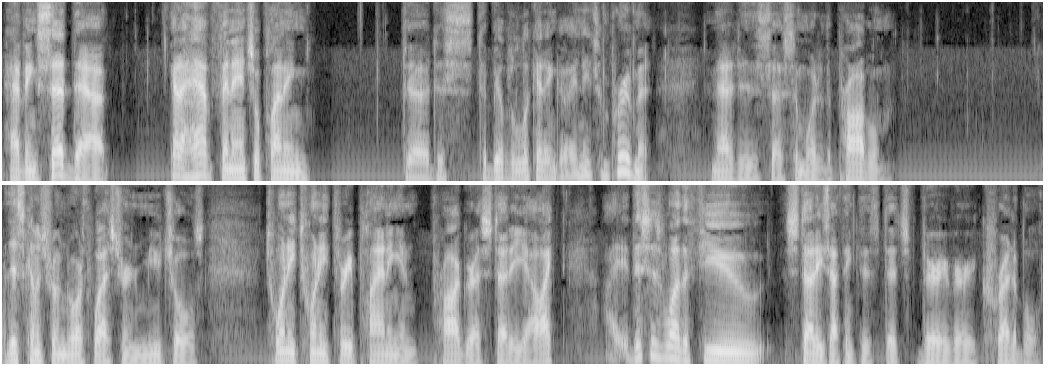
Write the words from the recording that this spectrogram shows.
Having said that, got to have financial planning to, just to be able to look at it and go, it needs improvement, and that is uh, somewhat of the problem. This comes from Northwestern Mutual's 2023 Planning and Progress Study. I like I, this is one of the few studies I think that's, that's very very credible.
